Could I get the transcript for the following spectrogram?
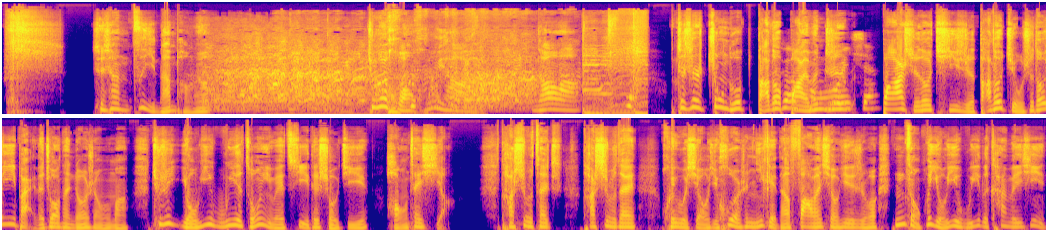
就像你自己男朋友，就会恍惚一下子，你知道吗？这是中毒达到会百分之八十到七十，达到九十到一百的状态，你知道什么吗？就是有意无意总以为自己的手机好像在响。他是不是在？他是不是在回我消息？或者是你给他发完消息的时候，你总会有意无意的看微信，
